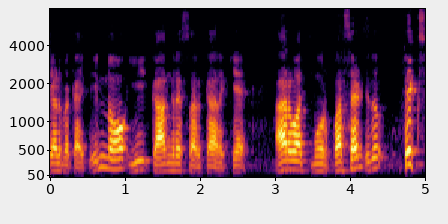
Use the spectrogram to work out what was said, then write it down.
ಕೇಳಬೇಕಾಯ್ತು. ಇನ್ನು ಈ ಕಾಂಗ್ರೆಸ್ ಸರ್ಕಾರಕ್ಕೆ ಅರವತ್ ಮೂರು ಪರ್ಸೆಂಟ್ ಇದು ಫಿಕ್ಸ್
